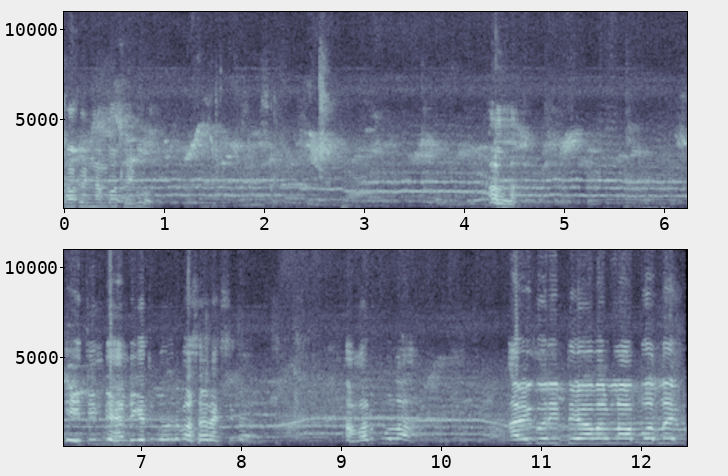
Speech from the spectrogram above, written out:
চকের নাম বদলাইব? আল্লাহ। এই তিন দেহান দিকে তুমি বাসায় রাখছি না। আমার পোলা, আমি গরিব দেহ, আমার লাভ বদলাইব।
